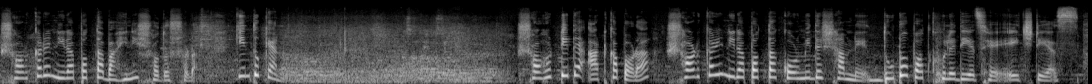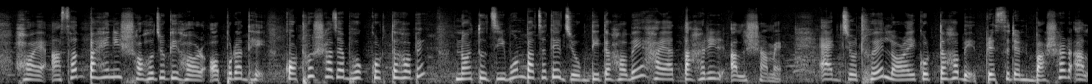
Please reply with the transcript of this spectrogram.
সরকারের নিরাপত্তা বাহিনীর সদস্যরা। কিন্তু কেন? শহরটিতে আটকা পড়া সরকারি নিরাপত্তা কর্মীদের সামনে দুটো পথ খুলে দিয়েছে এইচটিএস হয় আসাদ বাহিনীর সহযোগী হওয়ার অপরাধে কঠোর সাজা ভোগ করতে হবে, নয়তো জীবন বাঁচাতে যোগ দিতে হবে হায়াত তাহারির আল শামে একজোট হয়ে লড়াই করতে হবে প্রেসিডেন্ট বাশার আল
